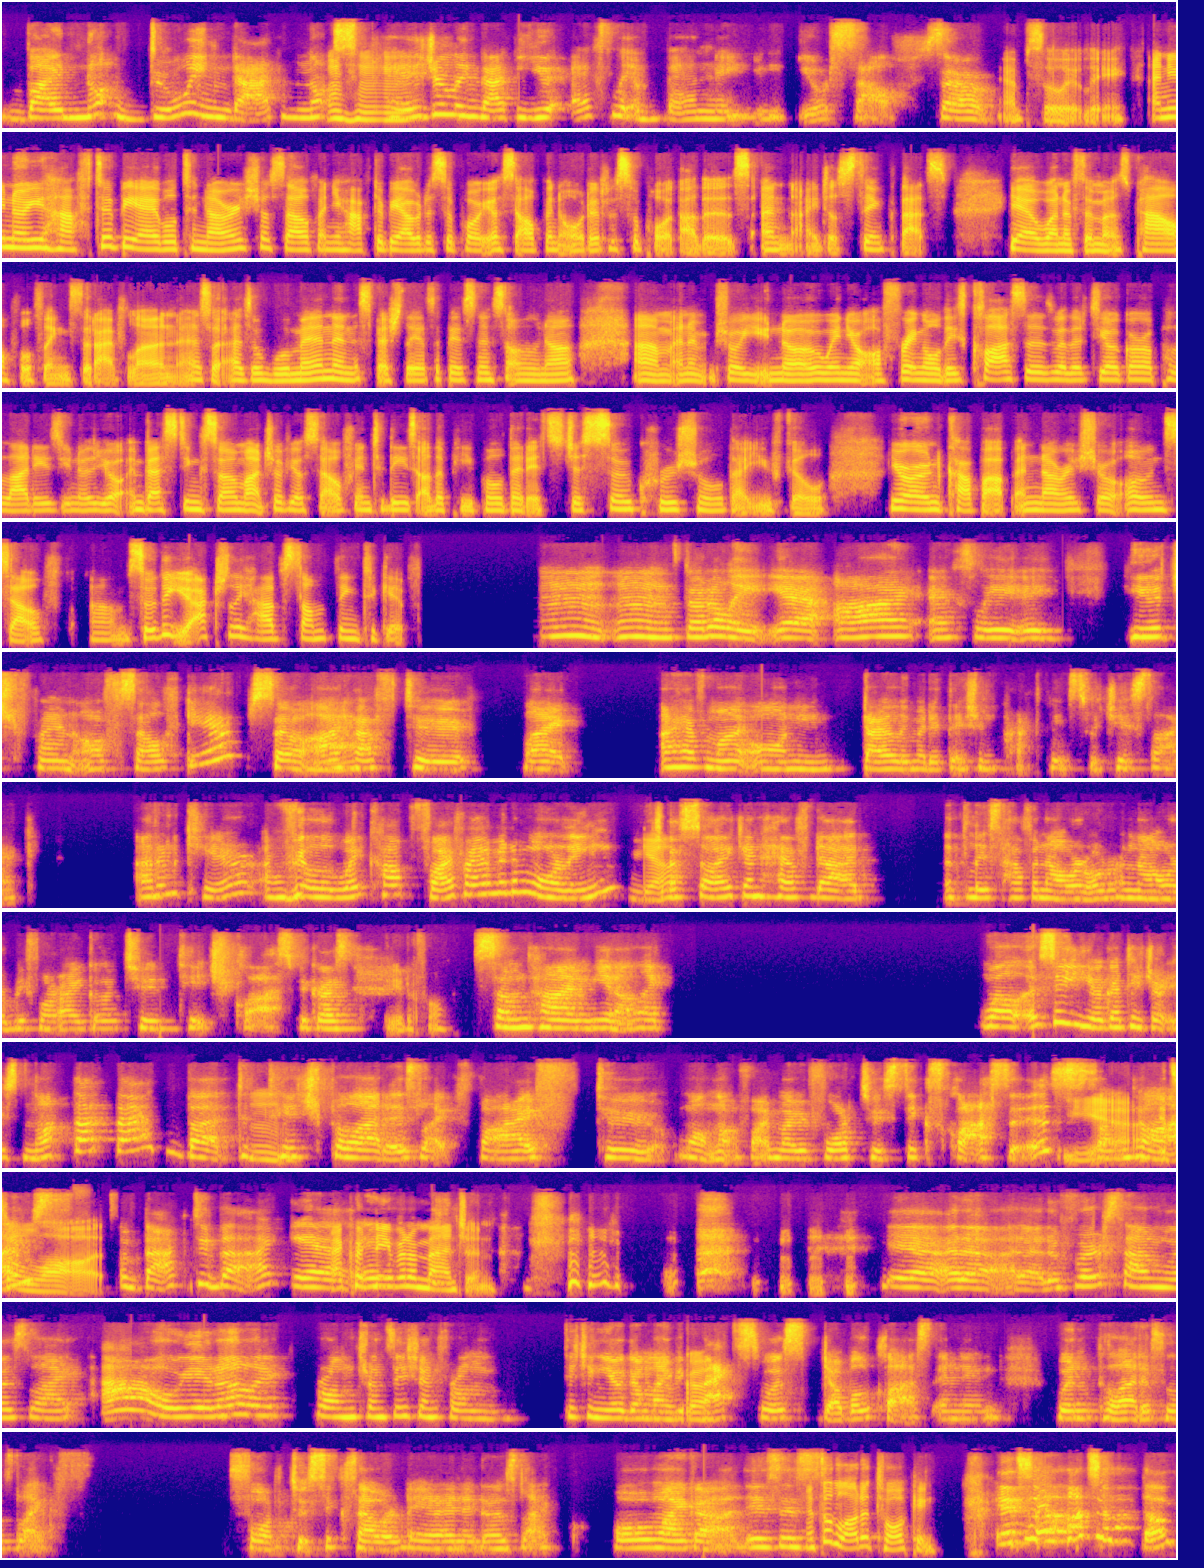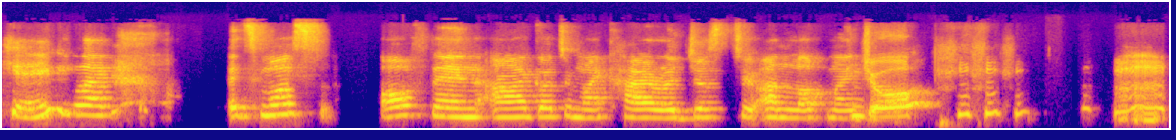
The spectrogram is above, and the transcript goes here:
by not doing that, not mm-hmm. scheduling that, you're actually abandoning yourself. So, absolutely. And you know, you have to be able to nourish yourself and you have to be able to support yourself in order to support others. And I just think that's, yeah, one of the most powerful things that I've learned as a, as a woman and especially as a business owner. Um, and I'm sure you know when you're offering all these classes, whether it's yoga or Pilates, you know, you're investing so much of yourself into these other people that it's just so crucial that you fill your own cup cup up and nourish your own self um, so that you actually have something to give. Mm, mm, totally. Yeah. I actually a huge fan of self-care. So mm. I mm-hmm. have to like I have my own daily meditation practice, which is like I don't care. I will wake up 5 a.m. in the morning yeah. just so I can have that at least half an hour or an hour before I go to teach class because beautiful. Sometimes, you know, like well, as a yoga teacher, it's not that bad, but to mm. teach Pilates like five to well, not five, maybe four to six classes. Yeah, it's a lot. Back to back. Yeah. I couldn't even imagine. yeah, I know, I know. The first time was like, ow, you know, like from transition from teaching yoga, my yoga. max was double class. And then when Pilates was like four to six hour there, and it was like, oh my god this is it's a lot of talking. It's a lot of talking like it's most often i go to my chiro just to unlock my jaw i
